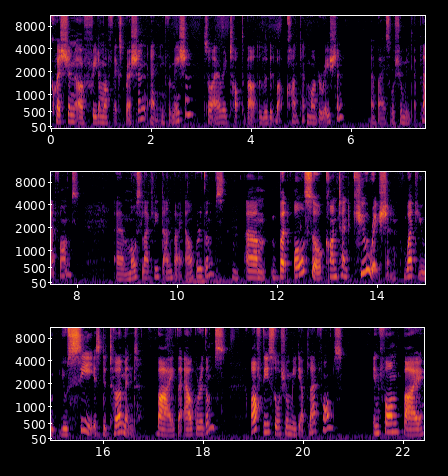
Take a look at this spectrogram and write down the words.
question of freedom of expression and information. So I already talked about a little bit about content moderation uh, by social media platforms, uh, most likely done by algorithms, mm. um, but also content curation. What you, you see is determined by the algorithms of these social media platforms, informed by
